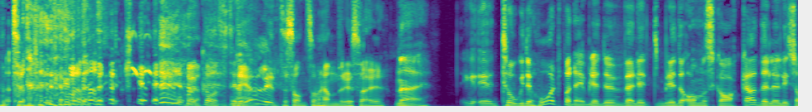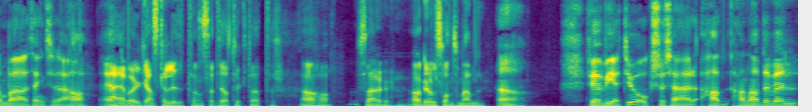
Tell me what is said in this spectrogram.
Vad konstigt. det är väl inte sånt som händer i Sverige? Nej. Tog det hårt på dig? Blev du väldigt, blev du omskakad eller liksom bara tänkte sådär, ja? Nej, jag var ju ganska liten så att jag tyckte att, jaha, så här, ja det är väl sånt som händer. Ja. För jag vet ju också så här, han hade väl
